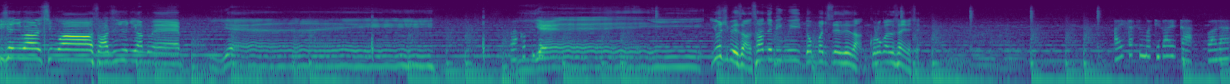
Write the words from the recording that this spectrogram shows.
リシャに回します82学目。イエーイ。イエーイ。よしべえさん3年 B 組ドンパチ先生さん黒金さんいらっしゃい挨拶間違えた。わら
